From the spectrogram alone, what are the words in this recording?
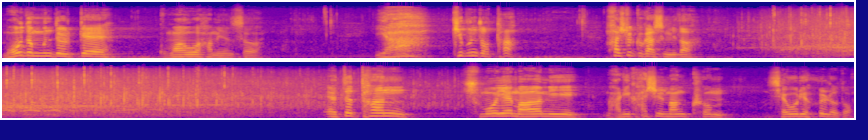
모든 분들께 고마워하면서 야 기분 좋다 하실 것 같습니다. 애틋한 추모의 마음이 많이 가실 만큼 세월이 흘러도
